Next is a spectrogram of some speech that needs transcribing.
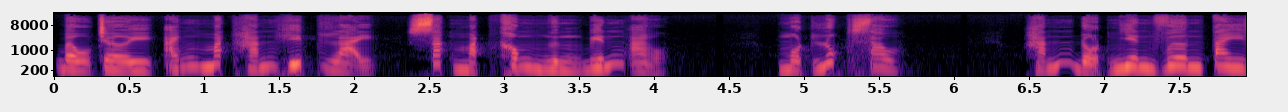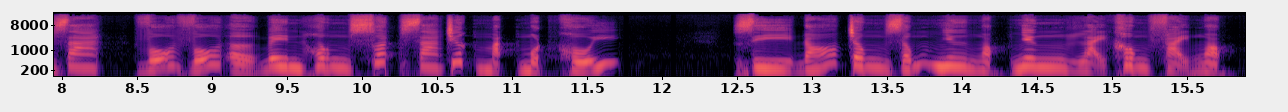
Bầu trời ánh mắt hắn híp lại, sắc mặt không ngừng biến ảo. Một lúc sau, Hắn đột nhiên vươn tay ra, vỗ vỗ ở bên hông xuất ra trước mặt một khối. Gì đó trông giống như ngọc nhưng lại không phải ngọc.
